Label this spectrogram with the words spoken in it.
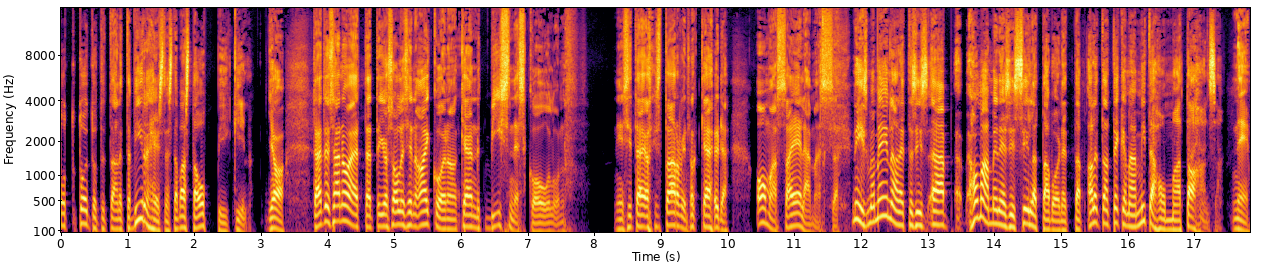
tot- toitotetaan, että virheistä sitä vasta oppiikin. joo, täytyy sanoa, että, että jos olisin aikoinaan käynyt bisneskoulun, niin sitä ei olisi tarvinnut käydä omassa elämässä. Niin, siis mä meinaan, että siis äh, homma menee siis sillä tavoin, että aletaan tekemään mitä hommaa tahansa. Ne,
